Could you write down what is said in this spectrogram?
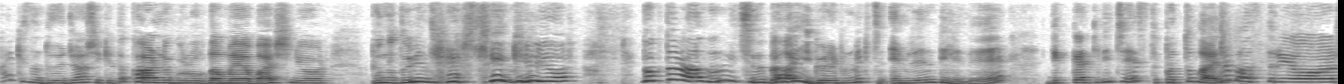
herkesin duyacağı şekilde karnı guruldamaya başlıyor. Bunu duyunca hepsi gülüyor. Doktor ağzının içini daha iyi görebilmek için Emre'nin dilini dikkatlice spatula ile bastırıyor.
